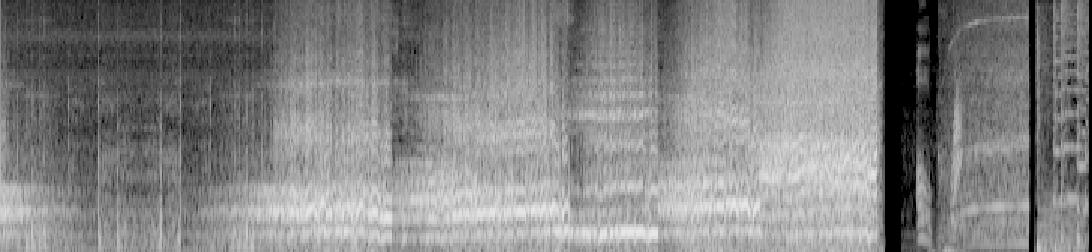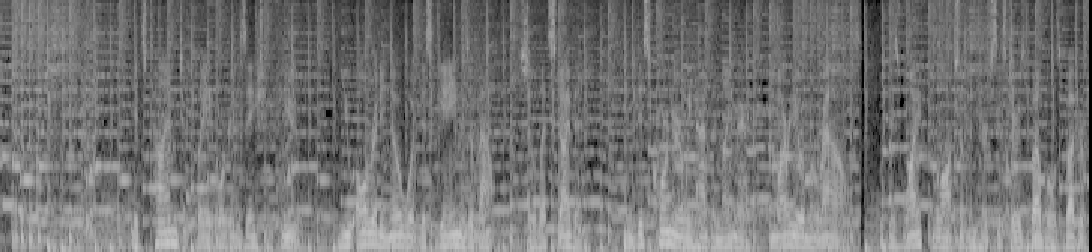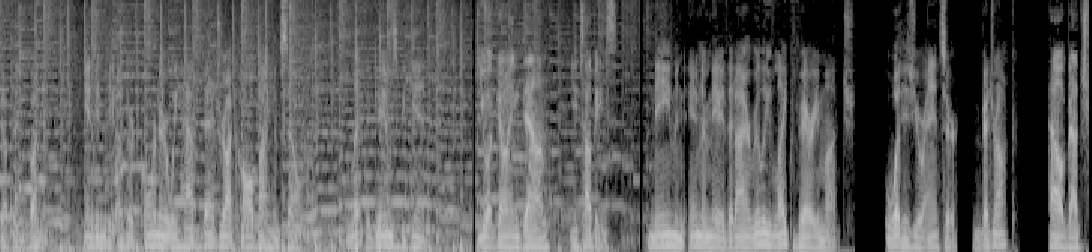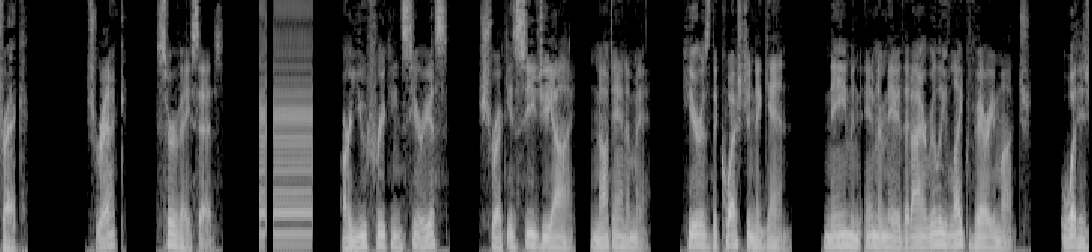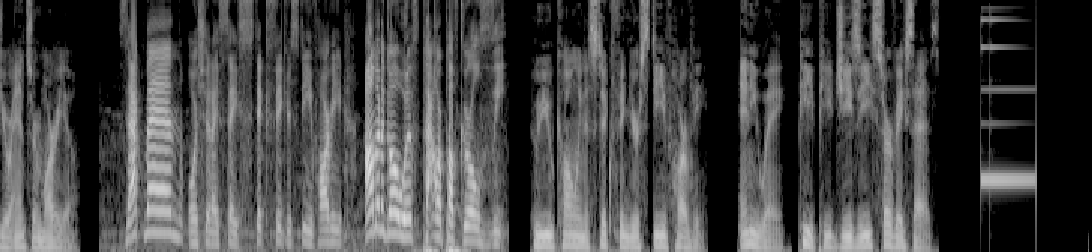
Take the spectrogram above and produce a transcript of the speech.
So let's dive in. In this corner we have the Nightmare, Mario Morales, with his wife Blossom and her sisters Bubbles, Buttercup and Bunny. And in the other corner we have Bedrock all by himself. Let the games begin. You are going down, you tubbies. Name an anime that I really like very much. What is your answer, Bedrock? How about Shrek? Shrek? Survey says. Are you freaking serious? Shrek is CGI, not anime. Here is the question again. Name an anime that I really like very much. What is your answer, Mario? Zackman, or should I say stick figure Steve Harvey, I'm gonna go with Powerpuff Girls Z. Who you calling a stick figure Steve Harvey? Anyway, PPGZ survey says.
